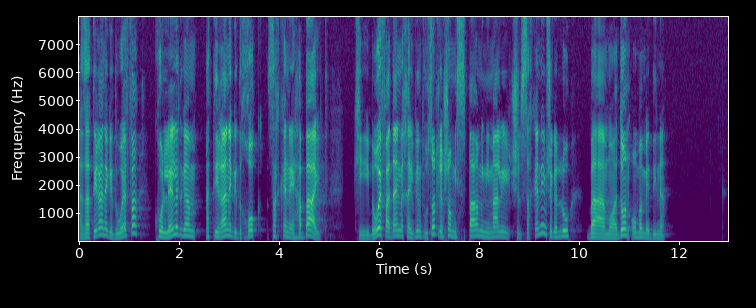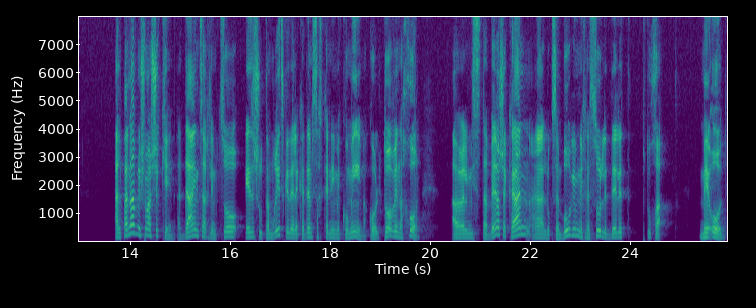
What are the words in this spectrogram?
אז העתירה נגד וופא כוללת גם עתירה נגד חוק שחקני הבית. כי בוופא עדיין מחייבים קבוצות לרשום מספר מינימלי של שחקנים שגדלו במועדון או במדינה. על פניו נשמע שכן, עדיין צריך למצוא איזשהו תמריץ כדי לקדם שחקנים מקומיים, הכל טוב ונכון, אבל מסתבר שכאן הלוקסמבורגים נכנסו לדלת פתוחה. מאוד.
